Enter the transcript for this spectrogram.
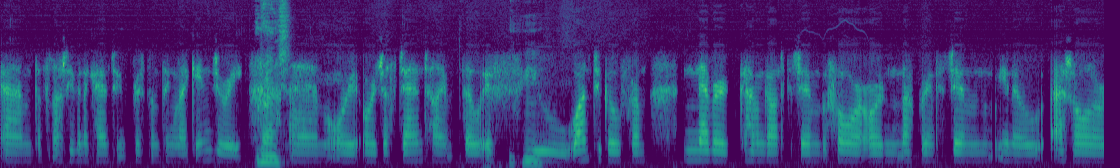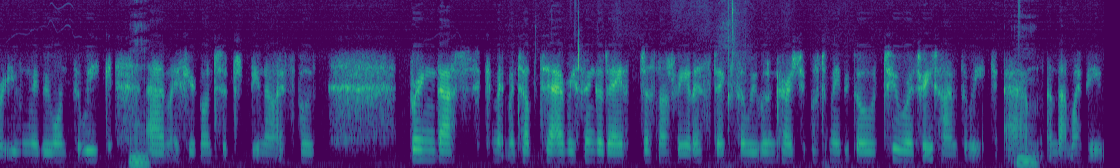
Um, that's not even accounting for something like injury right. um, or or just downtime. So if mm-hmm. you want to go from never having gone to the gym before or not going to the gym, you know, at all, or even maybe once a week. Mm. Um, if you're going to, you know, I suppose bring that commitment up to every single day, it's just not realistic. So we would encourage people to maybe go two or three times a week, um, mm. and that might be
